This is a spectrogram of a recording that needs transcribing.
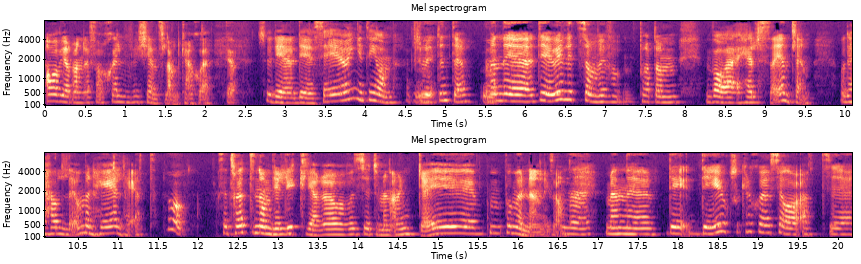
avgörande för självkänslan kanske. Ja. Så det, det säger jag ingenting om. Absolut inte. Men det, det är ju lite som vi pratar om, vad är hälsa egentligen? Och det handlar om en helhet. Ja. Så jag tror inte någon blir lyckligare av att se ut som en anka i, på munnen liksom. Nej. Men eh, det, det är också kanske så att eh,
